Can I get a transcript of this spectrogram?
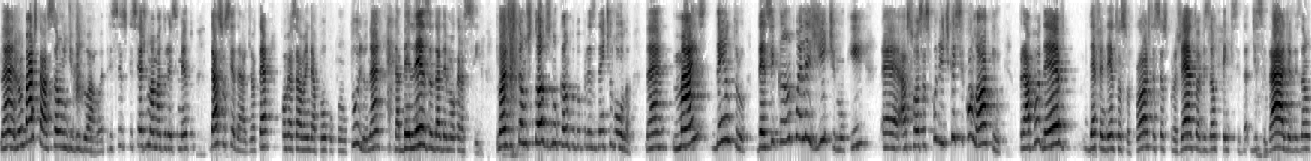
né, não basta a ação individual, é preciso que seja um amadurecimento da sociedade. Eu até conversava ainda há pouco com o Túlio, né, da beleza da democracia. Nós estamos todos no campo do presidente Lula né? Mas dentro desse campo é legítimo que é, as forças políticas se coloquem para poder defender suas propostas, seus projetos, a visão que tem de cidade, a visão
